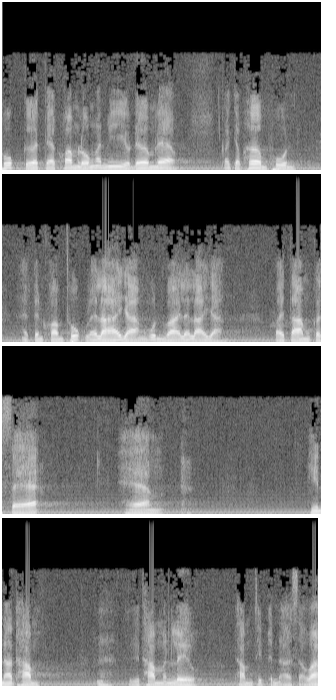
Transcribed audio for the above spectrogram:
ทุกข์เกิดแต่ความหลงนั้นมีอยู่เดิมแล้ว ก็จะเพิ่มพูนให้เป็นความทุกข์หลาย ๆ อย่างวุ่นวายหลายๆอย่าง ไปตามกระแส แห่งหินธรรม คือธรรมมันเลวธรรมที่เป็นอาสวะ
